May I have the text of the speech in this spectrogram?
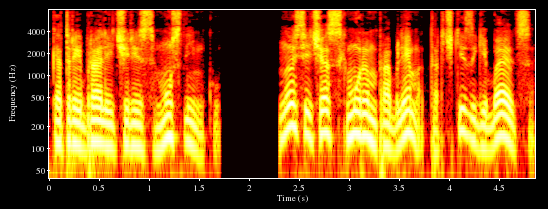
который брали через муслимку. Но сейчас с хмурым проблема, торчки загибаются.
